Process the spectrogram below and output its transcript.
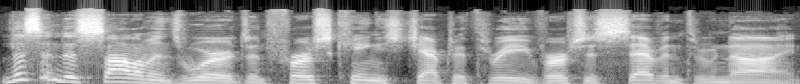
Listen to Solomon's words in 1 Kings chapter 3 verses 7 through 9.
